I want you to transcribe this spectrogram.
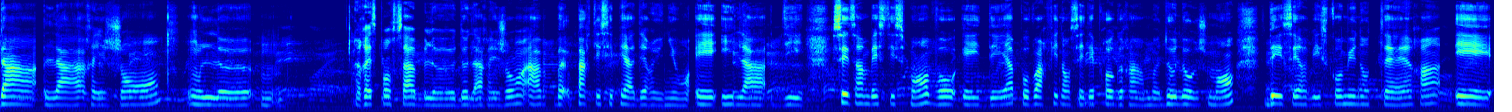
Dans la région, le responsable de la région a participé à des réunions et il a dit ces investissements vont aider à pouvoir financer des programmes de logement, des services communautaires et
